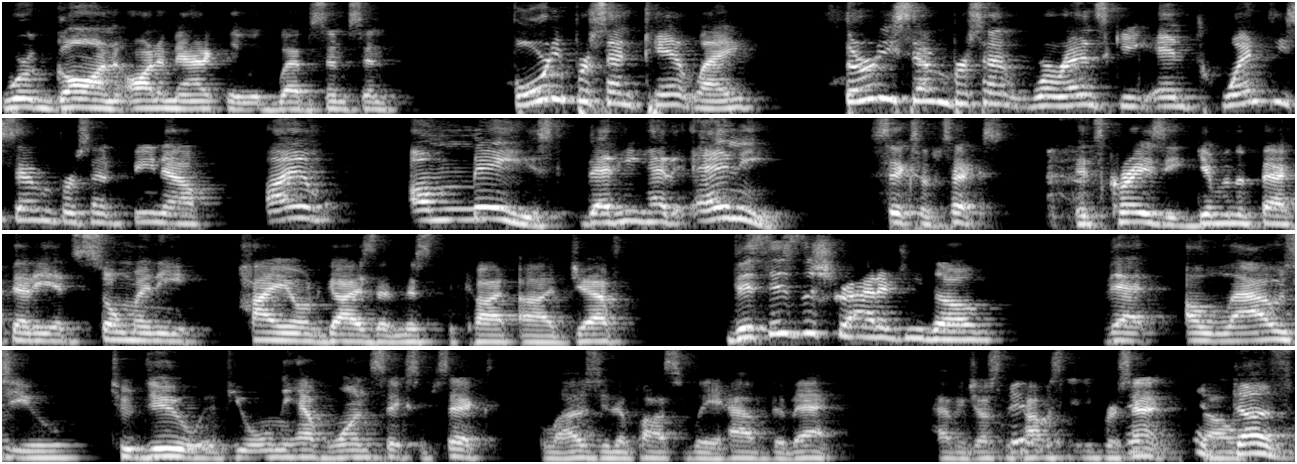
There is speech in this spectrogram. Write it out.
were gone automatically with Webb Simpson. 40% Cantlay, 37% Werenski, and 27% Finau. I am amazed that he had any six of six. It's crazy given the fact that he had so many high owned guys that missed the cut. Uh, Geoff, this is the strategy though that allows you to do if you only have one six of six, allows you to possibly have the bet having Justin it, Thomas 80%. So. It does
